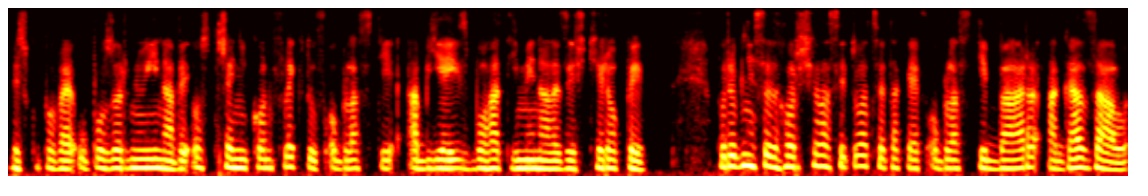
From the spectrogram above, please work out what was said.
Biskupové upozorňují na vyostření konfliktu v oblasti Abjej s bohatými nalezišti ropy. Podobně se zhoršila situace také v oblasti Bar a Gazal,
